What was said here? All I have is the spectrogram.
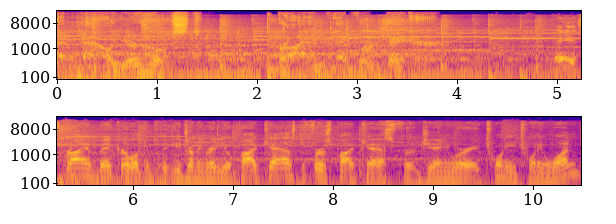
And now, your host, Brian Edward Baker. Hey, it's Brian Baker. Welcome to the E Drumming Radio Podcast, the first podcast for January 2021.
